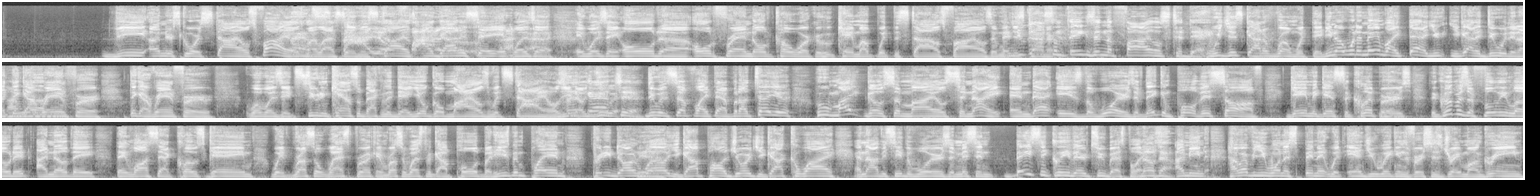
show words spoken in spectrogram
the underscore Styles Files. Yeah, My last name is Styles Styles. I gotta say it was a it was a old uh, old friend, old coworker who came up with the Styles Files, and we and you just got kind some things in the files today. we just gotta run with it. You know, with a name like that, you you gotta do with it. I think I, love ran it. for I think I ran for what was it student council back in the day. You'll go miles with Styles. You I know, gotcha. do, doing stuff like that. But I'll tell you who might go some miles tonight, and that is the Warriors. If they can pull this off, game against the Clippers. The Clippers are fully loaded. I know they they lost that close game with Russell Westbrook, and Russell Westbrook got pulled, but he's been playing pretty darn Yeah. well. You got Paul George, you got Kawhi, and obviously the Warriors are missing basically their two best players. No doubt. I mean, however you want to spin it with Andrew Wiggins versus Draymond Green.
